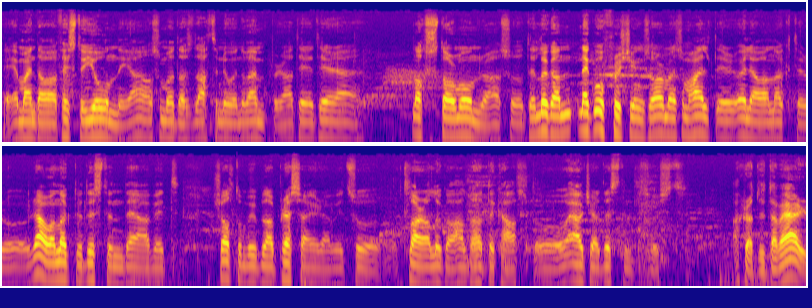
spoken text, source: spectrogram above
jag menar det var 1 juni ja och så möttes det åter nu i november att det är nok storm under så det lukkar nek oppfriskingsår, men som helt er øyla var nøkter, og ræva nøkter distan det er vidt, selv om vi blir pressa her, så klarer lukka halda høtte kallt, og avgjør distan til sust akkurat det var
